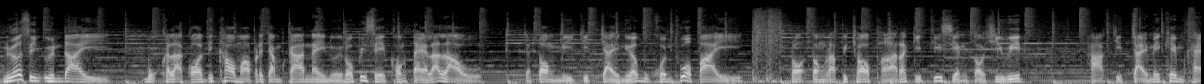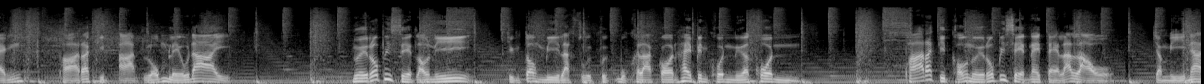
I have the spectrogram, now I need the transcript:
เหนือสิ่งอื่นใด บุคลากรที่เข้ามาประจำการในหน่วยรบพิเศษของแต่ละเหล่า จะต้องมีจิตใจเหนือบุคคลทั่วไป เพราะต้องรับผิดชอบภารกิจที่เสี่ยงต่อชีวิต หากจิตใจไม่เข้มแข็ง ภารกิจอาจล้มเหลวได้ หน่วยรบพิเศษเหล่านี้จึงต้องมีหลักสูตรฝึกบุคลากรให้เป็นคนเหนือคน ภารกิจของหน่วยรบพิเศษในแต่ละเหล่าจะมีหน้า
